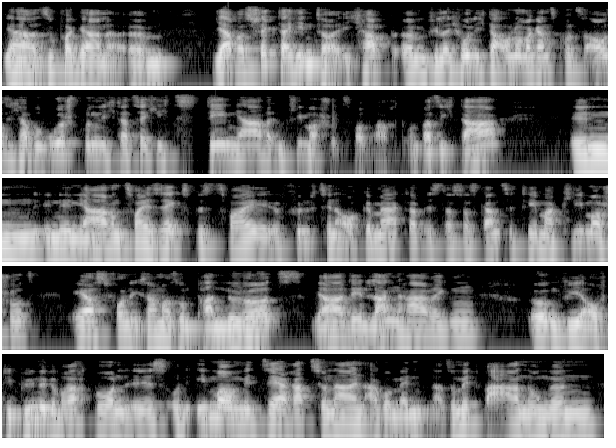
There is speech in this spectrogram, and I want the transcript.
Ja, super gerne. Ähm, ja, was steckt dahinter? Ich habe, ähm, vielleicht hole ich da auch noch mal ganz kurz aus, ich habe ursprünglich tatsächlich zehn Jahre im Klimaschutz verbracht. Und was ich da in, in den Jahren 2006 bis 2015 auch gemerkt habe, ist, dass das ganze Thema Klimaschutz erst von, ich sage mal, so ein paar Nerds, ja, den Langhaarigen, irgendwie auf die Bühne gebracht worden ist und immer mit sehr rationalen Argumenten, also mit Warnungen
